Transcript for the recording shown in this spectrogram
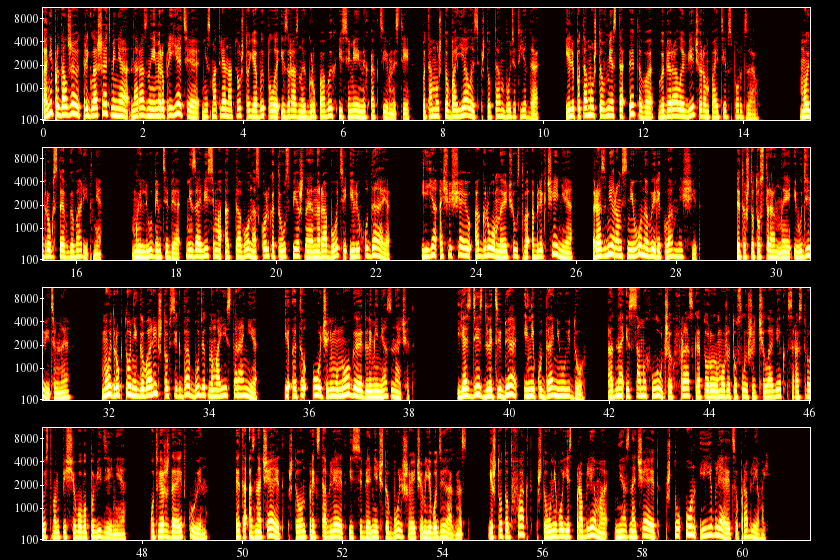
Они продолжают приглашать меня на разные мероприятия, несмотря на то, что я выпала из разных групповых и семейных активностей, потому что боялась, что там будет еда, или потому что вместо этого выбирала вечером пойти в спортзал. Мой друг Стеф говорит мне, «Мы любим тебя, независимо от того, насколько ты успешная на работе или худая». И я ощущаю огромное чувство облегчения размером с неоновый рекламный щит — это что-то странное и удивительное. Мой друг Тони говорит, что всегда будет на моей стороне, и это очень многое для меня значит. «Я здесь для тебя и никуда не уйду», Одна из самых лучших фраз, которую может услышать человек с расстройством пищевого поведения, утверждает Куин. Это означает, что он представляет из себя нечто большее, чем его диагноз, и что тот факт, что у него есть проблема, не означает, что он и является проблемой.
